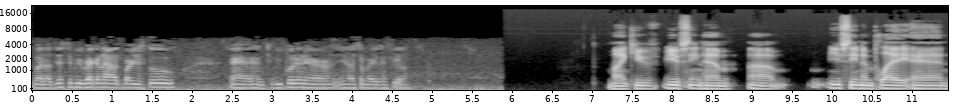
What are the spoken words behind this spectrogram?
But uh, just to be recognized by your school and to be put in there, you know, it's an amazing feeling. Mike, you've you've seen him, um, you've seen him play, and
